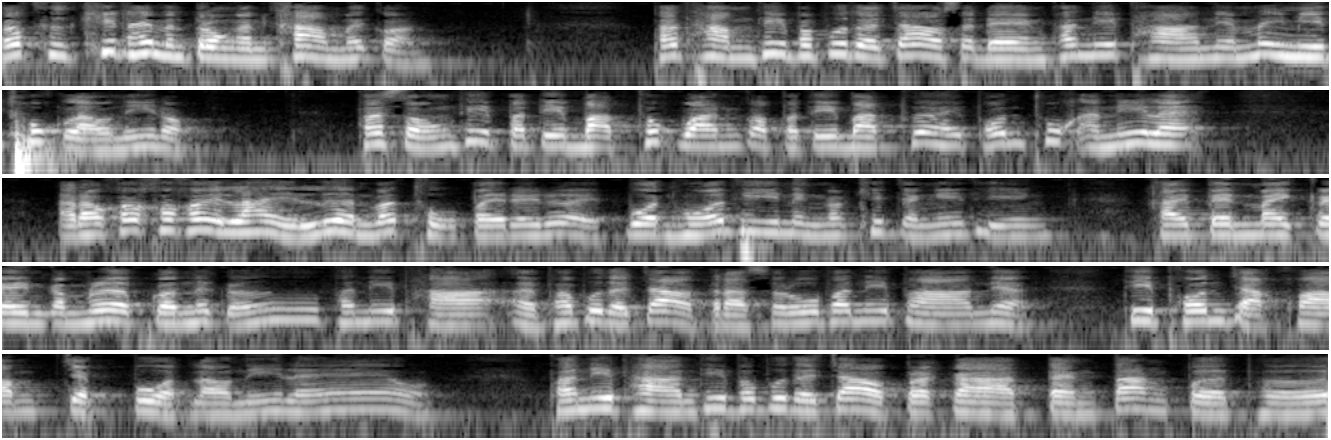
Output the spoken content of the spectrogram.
ก็คือคิดให้มันตรงกันข้ามไว้ก่อน พระธรรมที่พระพุทธเจ้าแสดงพระนิพพานเนี่ยไม่มีทุกเหล่านี้หรอก พระสงฆ์ที่ปฏิบัติทุกวันก็ปฏิบัติเพื่อให้พ้นทุกอันนี้แหละ เราค่อยๆไล่เลื่อนวัตถุไปเรื่อยๆปวดหัวทีหนึ่งก็คิดอย่างนี้ทีงใครเป็นไมเกรนกำเริบก็นึกเออพระนิพพานเออพระพุทธเจ้าตรัสรู้พระนิพพานเนี่ยที่พ้นจากความเจ็บปวดเหล่านี้แล้ว พระนิพพานที่พระพุทธเจ้าประกาศแต่งตั้งเปิดเผย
